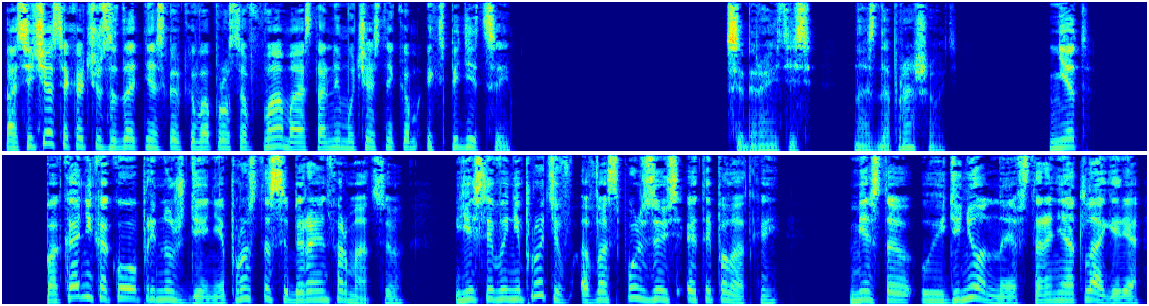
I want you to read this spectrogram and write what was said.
А сейчас я хочу задать несколько вопросов вам и остальным участникам экспедиции. Собираетесь нас допрашивать? Нет. Пока никакого принуждения, просто собираю информацию. Если вы не против, воспользуюсь этой палаткой. Место уединенное, в стороне от лагеря,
